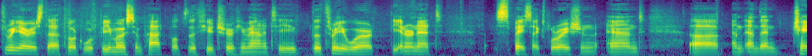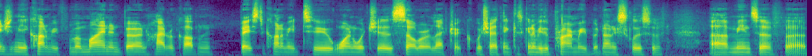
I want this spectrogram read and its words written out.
three areas that I thought would be most impactful to the future of humanity. The three were the internet, space exploration, and, uh, and, and then changing the economy from a mine and burn hydrocarbon based economy to one which is solar electric, which I think is going to be the primary but not exclusive uh, means of uh,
